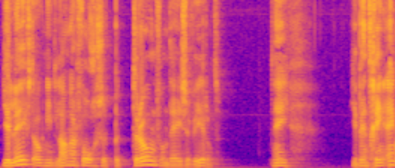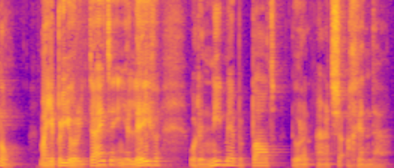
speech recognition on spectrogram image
Je leeft ook niet langer volgens het patroon van deze wereld. Nee, je bent geen engel, maar je prioriteiten in je leven worden niet meer bepaald door een aardse agenda.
